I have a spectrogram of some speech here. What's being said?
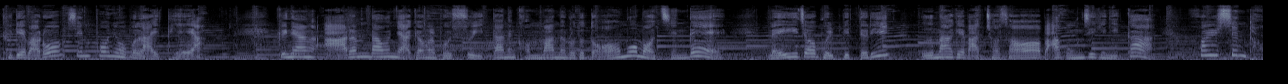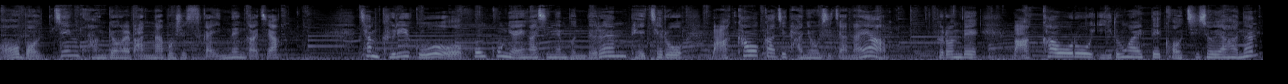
그게 바로 심포니 오브 라이트예요. 그냥 아름다운 야경을 볼 수 있다는 것만으로도 너무 멋진데 레이저 불빛들이 음악에 맞춰서 막 움직이니까 훨씬 더 멋진 광경을 만나보실 수가 있는 거죠. 참 그리고 홍콩 여행하시는 분들은 대체로 마카오까지 다녀오시잖아요. 그런데 마카오로 이동할 때 거치셔야 하는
